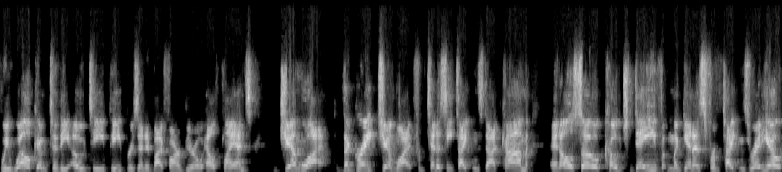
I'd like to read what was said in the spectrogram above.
We welcome to the OTP presented by Farm Bureau Health Plans, Jim Wyatt, the great Jim Wyatt from TennesseeTitans.com, and also Coach Dave McGinnis from Titans Radio.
